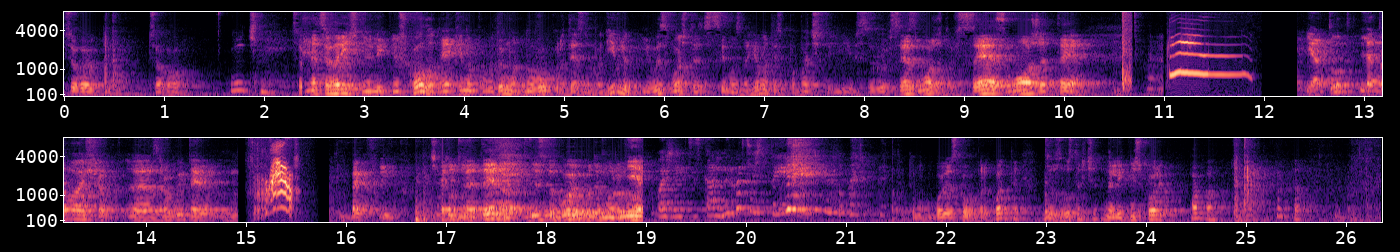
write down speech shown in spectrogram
цього цього Річно. на цьогорічну літню школу, на якій ми побудуємо нову крутезну будівлю, і ви зможете з цим ознайомитись, побачити її. Ви все зможете, все зможете. Я тут для того, щоб е, зробити бекфліп. Тут для тебе, ми з тобою будемо робити. Ні. Боже, як це скажу, не хочеш ти? Тому обов'язково приходьте до зустрічі на літній школі. Па-па. Па-па.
